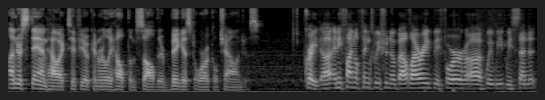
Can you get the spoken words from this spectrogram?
understand how Actifio can really help them solve their biggest Oracle challenges. Great. Uh, any final things we should know about Larry before uh, we, we, we send it?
